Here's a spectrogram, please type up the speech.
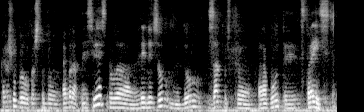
Хорошо было бы, чтобы обратная связь была реализована до запуска работы строительства.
